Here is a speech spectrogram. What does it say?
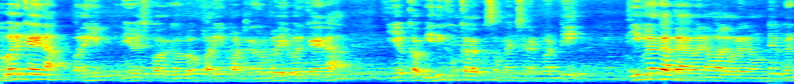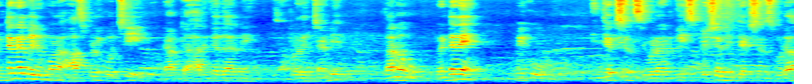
ఎవరికైనా పరిగి నియోజకవర్గంలో పరిగి పట్టణంలో ఎవరికైనా ఈ యొక్క వీధి కుక్కలకు సంబంధించినటువంటి తీవ్రంగా గాయమైన వాళ్ళు ఎవరైనా ఉంటే వెంటనే మీరు మన హాస్పిటల్కి వచ్చి డాక్టర్ హారిక గారిని సంప్రదించండి. తను వెంటనే మీకు ఇంజెక్షన్స్ ఇవ్వడానికి స్పెషల్ ఇంజెక్షన్స్ కూడా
